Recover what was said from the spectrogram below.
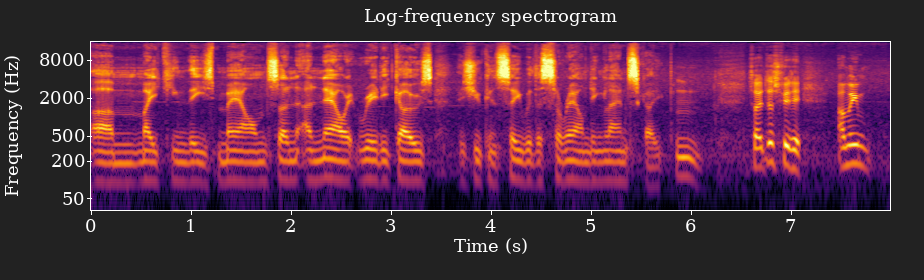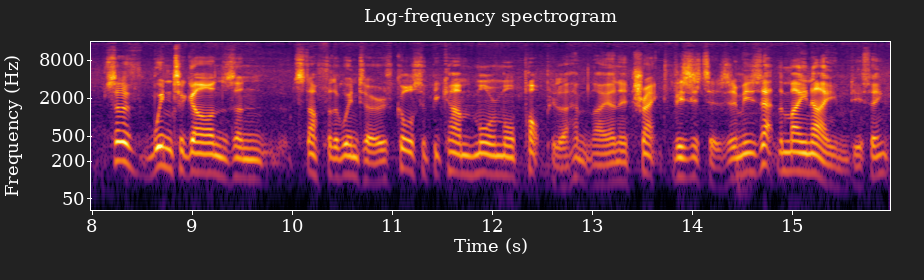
um, making these mounds, and, and now it really goes, as you can see, with the surrounding landscape. Mm. So just for I mean, sort of winter gardens and stuff for the winter, of course, have become more and more popular, haven't they, and attract visitors. I mean, is that the main aim? Do you think?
